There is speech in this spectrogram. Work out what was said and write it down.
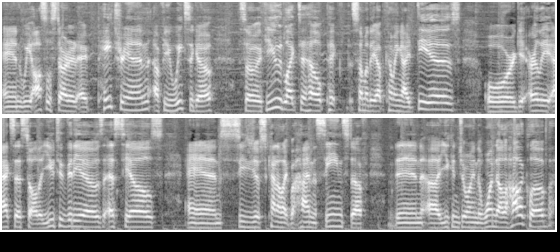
And we also started a Patreon a few weeks ago. So if you'd like to help pick some of the upcoming ideas or get early access to all the YouTube videos, STLs, and see just kind of like behind the scenes stuff, then uh, you can join the $1 Holla Club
